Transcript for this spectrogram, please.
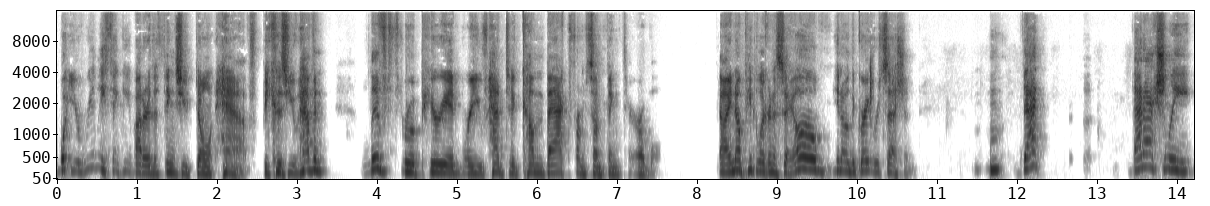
what you're really thinking about are the things you don't have because you haven't lived through a period where you've had to come back from something terrible. Now, I know people are going to say, "Oh, you know, the Great Recession." That that actually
